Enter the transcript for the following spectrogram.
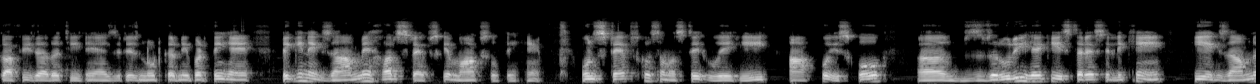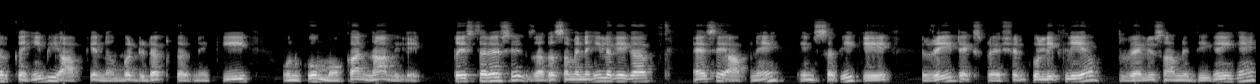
काफ़ी ज़्यादा चीज़ें एज इट इज़ नोट करनी पड़ती हैं, लेकिन एग्ज़ाम में हर स्टेप्स के मार्क्स होते हैं। उन स्टेप्स को समझते हुए ही आपको इसको ज़रूरी है कि इस तरह से लिखें कि एग्जामिनर कहीं भी आपके नंबर डिडक्ट करने की उनको मौका ना मिले। तो इस तरह से ज़्यादा समय नहीं लगेगा। ऐसे आपने इन सभी के रेट एक्सप्रेशन को लिख लिया। वैल्यू सामने दी गई है।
